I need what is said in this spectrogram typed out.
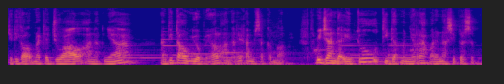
Jadi kalau mereka jual anaknya, nanti tahun Yobel anaknya akan bisa kembali. Tapi janda itu tidak menyerah pada nasib tersebut.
